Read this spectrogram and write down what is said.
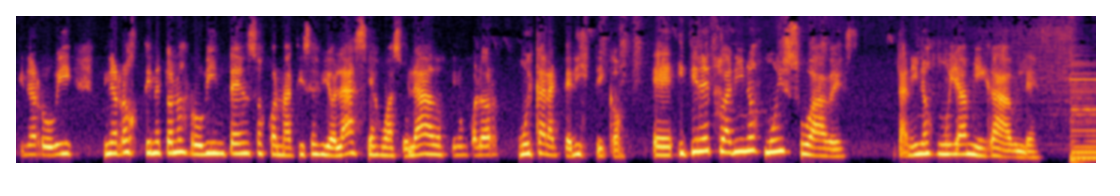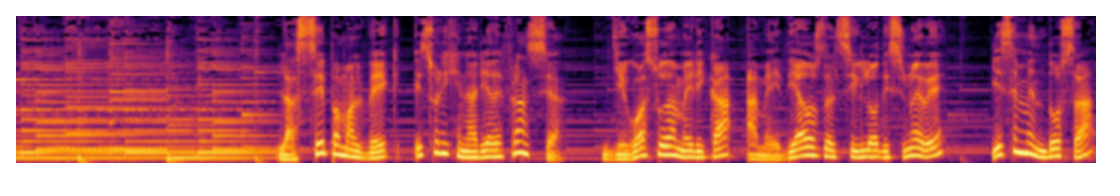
tiene rubí, tiene rojo, tiene tonos rubí intensos con matices violáceas o azulados, tiene un color muy característico eh, y tiene taninos muy suaves, taninos muy amigables. La cepa Malbec es originaria de Francia. Llegó a Sudamérica a mediados del siglo XIX y es en Mendoza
